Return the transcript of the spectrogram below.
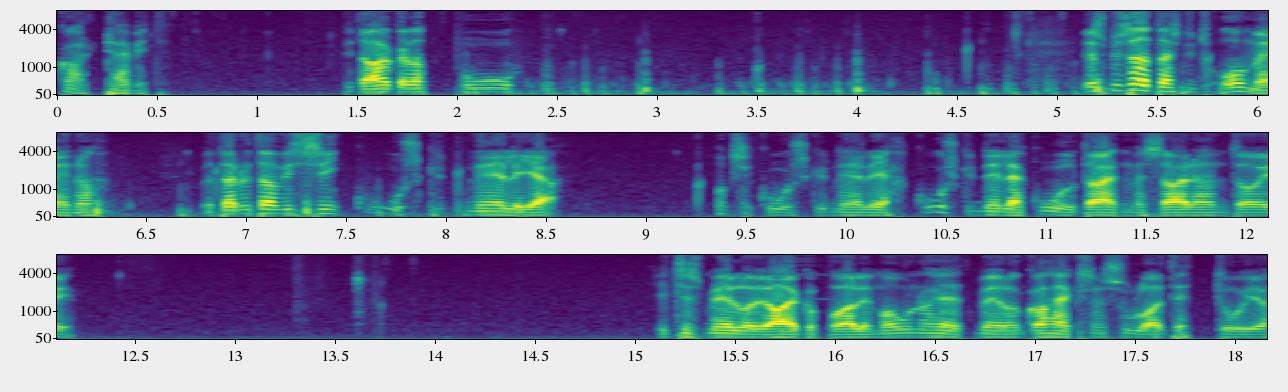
God damn it. Pitää hakata puu. Jos me saatais nyt omena, me tarvitaan vissiin 64... Onko se 64? 64 kultaa, että me saadaan toi... Itse asiassa meillä on jo aika paljon. Mä unohdin, että meillä on kahdeksan sulatettua jo.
